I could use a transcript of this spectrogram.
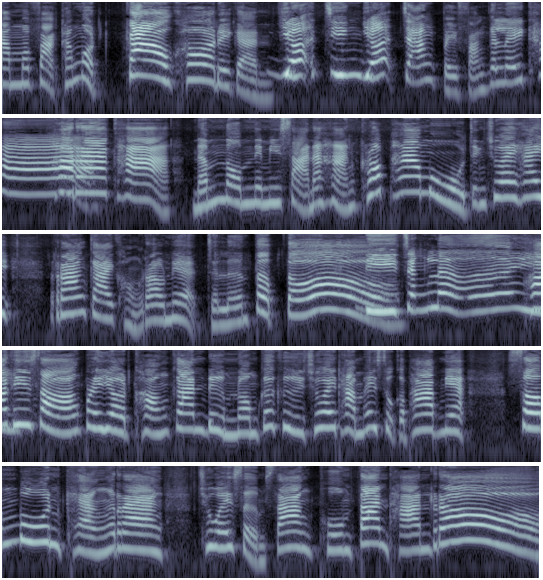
นำมาฝากทั้งหมด 9 ข้อด้วยกัน เยอะจริงเยอะจังไปฟังกันเลยค่ะข้อแรกค่ะ น้ำนมเนี่ยมีสารอาหารครบ 5 หมู่ จึงช่วยให้ร่างกายของเราเนี่ยจเจริญเติบโต ดีจังเลย ข้อที่ 2 ประโยชน์ของการดื่มนมก็คือช่วยทำให้สุขภาพเนี่ยสมบูรณ์แข็งแรง ช่วยเสริมสร้างภูมิต้านทานโรค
